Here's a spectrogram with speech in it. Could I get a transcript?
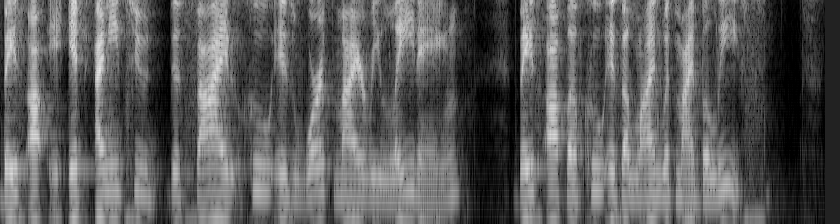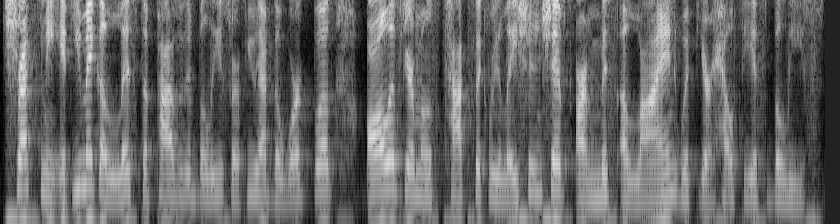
based off, if I need to decide who is worth my relating based off of who is aligned with my beliefs. Trust me, if you make a list of positive beliefs or if you have the workbook, all of your most toxic relationships are misaligned with your healthiest beliefs.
